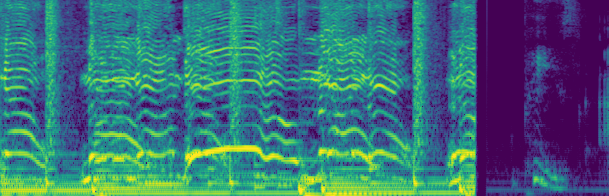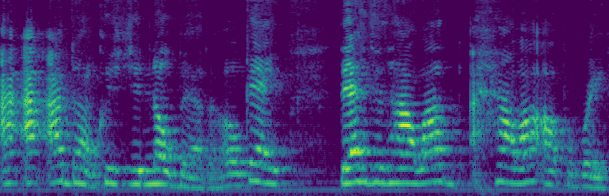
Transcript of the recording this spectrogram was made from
no, no, no, no. I, I, I don't, cause you know better. Okay, that's just how I how I operate.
